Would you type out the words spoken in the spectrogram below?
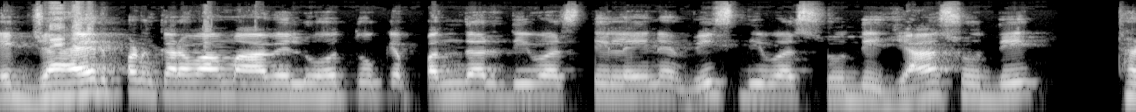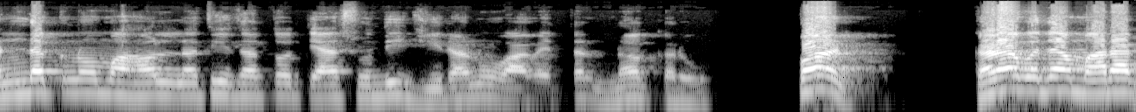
એક જાહેર પણ કરવામાં આવેલું હતું કે પંદર દિવસથી લઈને વીસ દિવસ સુધી, જ્યાં સુધી ઠંડકનો માહોલ નથી થતો, ત્યાં સુધી જીરાનું વાવેતર ન કરવું. પણ ઘણા બધા મારા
